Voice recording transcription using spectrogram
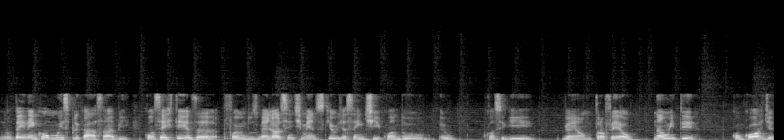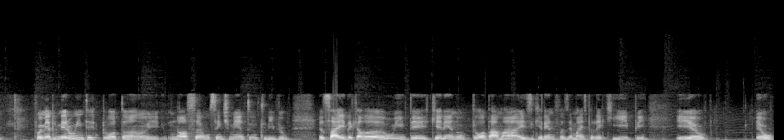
Não tem nem como explicar, sabe? Com certeza foi um dos melhores sentimentos que eu já senti quando eu consegui ganhar um troféu na Inter Concórdia. Foi minha primeira Inter pilotando e, nossa, é um sentimento incrível. Eu saí daquela Inter querendo pilotar mais e querendo fazer mais pela equipe. E eu, eu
